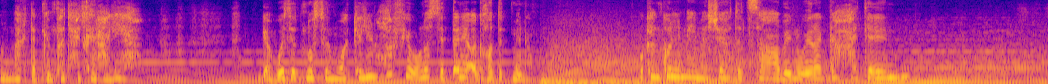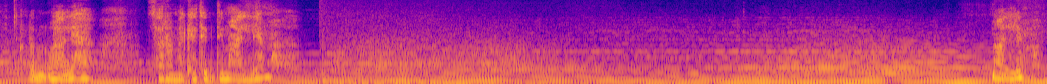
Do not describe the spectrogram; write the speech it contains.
والمكتب كان فتحة خير عليها. جوزت نص الموكلين عرفي ونص التاني أجهضت منهم. وكان كل ما يمشيها تتصعبن ويرجعها تاني. كنا بنقول عليها سارة مكاتب دي معلمة. معلمة.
